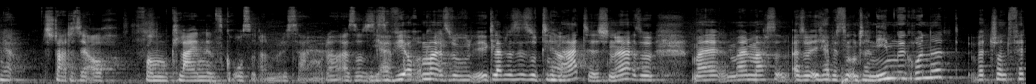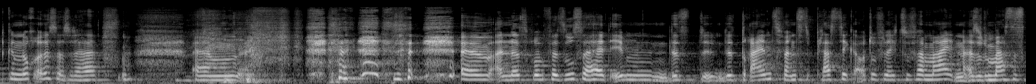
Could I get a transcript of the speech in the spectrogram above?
Ja, startet ja auch vom Kleinen ins Große dann, würde ich sagen, oder? Also ja, wie auch okay. immer. Also ich glaube, das ist so thematisch. Ja. Ne? Also mal, mal machst also ich habe jetzt ein Unternehmen gegründet, was schon fett genug ist. Also da ähm, ähm, andersrum versuchst du halt eben das, das 23. Plastikauto vielleicht zu vermeiden. Also du machst es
